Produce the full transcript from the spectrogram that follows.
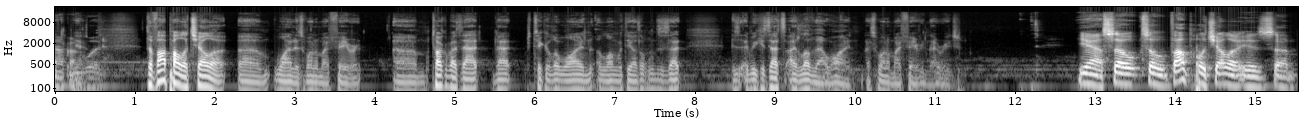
knock on yeah. wood. The Valpolicella um, wine is one of my favorite. Um, talk about that that particular wine along with the other ones. Is that is because that's I love that wine. That's one of my favorite in that region. Yeah, so so Valpolicella is um,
